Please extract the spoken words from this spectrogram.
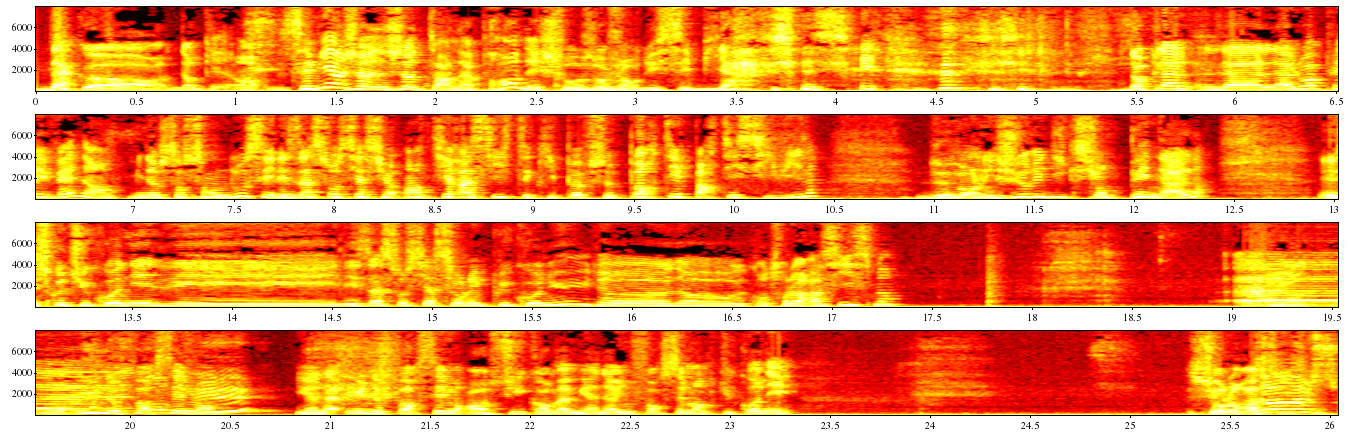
D'accord. Donc euh, c'est bien, je, je t'en apprends des choses aujourd'hui, c'est bien. Donc la, la, la loi Pleven en 1972, c'est les associations antiracistes qui peuvent se porter partie civile devant les juridictions pénales. Est-ce que tu connais les, les associations les plus connues de- de- contre le racisme? Euh, il y en- bon, Une forcément. Il y en a une forcément. Ah si, quand même, il y en a une forcément que tu connais. Sur le je,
